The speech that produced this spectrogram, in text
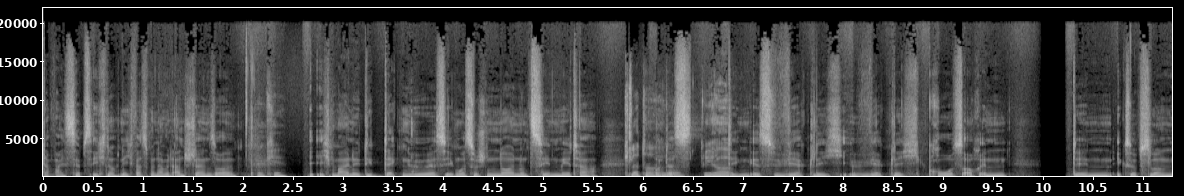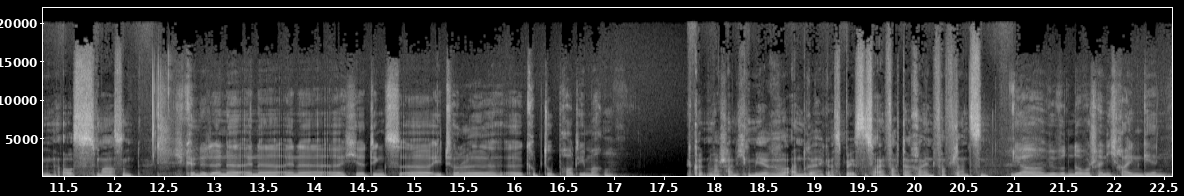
da weiß selbst ich noch nicht, was man damit anstellen soll. Okay. Ich meine, die Deckenhöhe ist irgendwo zwischen 9 und 10 Meter. Kletterhalle. Und das Ja. Ding ist wirklich, wirklich groß, auch in den XY-Ausmaßen. Ich könnte eine, eine, eine äh, hier Dings äh, Eternal äh, Crypto Party machen. Wir könnten wahrscheinlich mehrere andere Hackerspaces einfach da rein verpflanzen. Ja, wir würden da wahrscheinlich reingehen.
